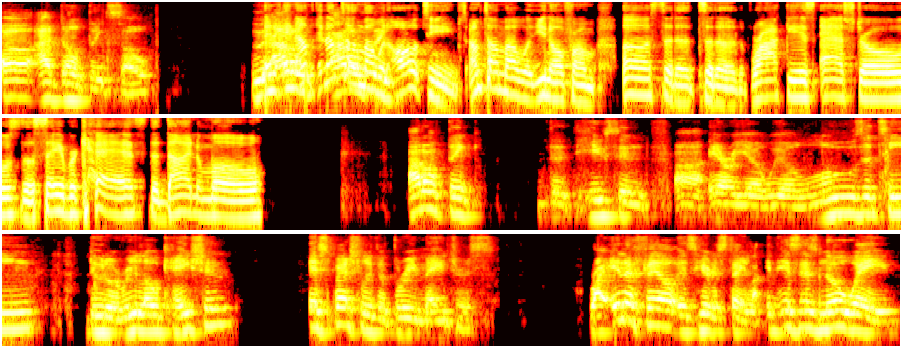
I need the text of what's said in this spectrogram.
Uh, I don't think so. And, and i'm and i'm talking about with all teams i'm talking about with you know from us to the to the rockets astros the sabercats the dynamo I don't think the Houston uh, area will lose a team due to relocation, especially the three majors. Right? NFL is here to stay. Like, it is, there's no way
